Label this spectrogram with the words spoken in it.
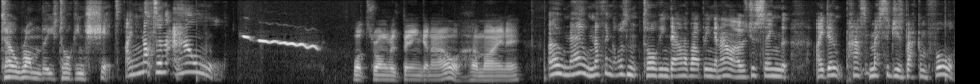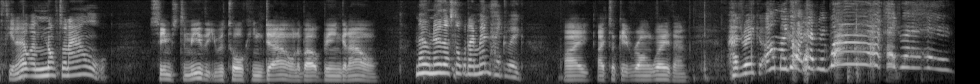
tell Ron that he's talking shit. I'm not an owl! What's wrong with being an owl, Hermione? Oh no, nothing. I wasn't talking down about being an owl. I was just saying that I don't pass messages back and forth, you know? I'm not an owl. Seems to me that you were talking down about being an owl. No, no, that's not what I meant, Hedwig. I I took it wrong way then. Hedwig? Oh my god, Hedwig! Wah! Hedwig!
